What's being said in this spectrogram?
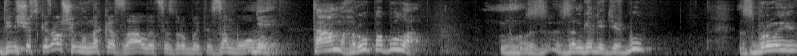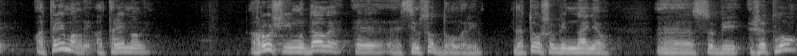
він щось сказав, що йому наказали це зробити, замовили. Ні, там група була. Ну, з з Ангеліді ж був. Зброю отримали, отримали. Гроші йому дали е, 700 доларів для того, щоб він наняв е, собі житло,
